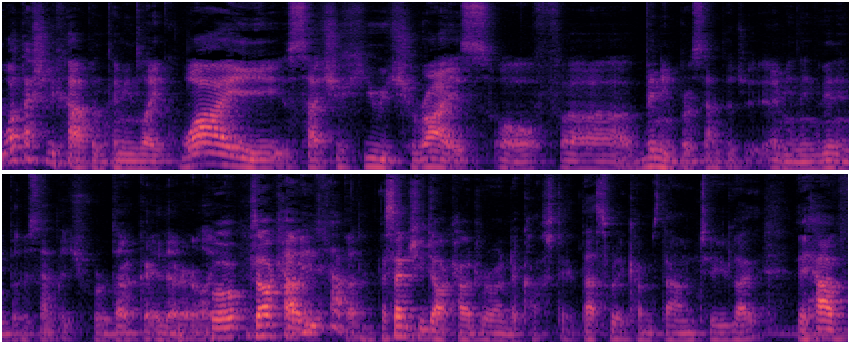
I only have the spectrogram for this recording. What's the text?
what actually happened? I mean, like, why such a huge rise of uh, winning percentage? I mean, in winning percentage for Dark Eldar. Like, Well, Dark how Elder, did it happen? essentially Dark Eldar are undercosted. That's what it comes down to. Like they have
